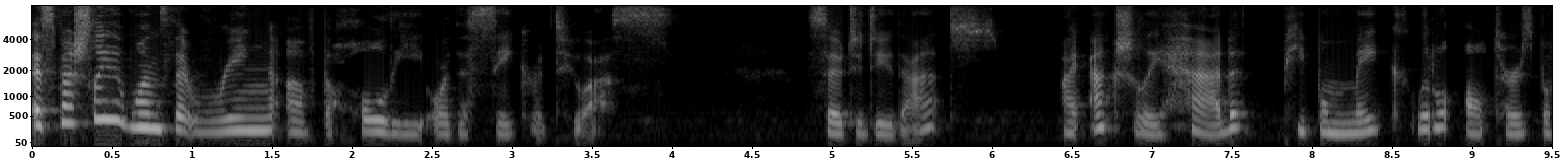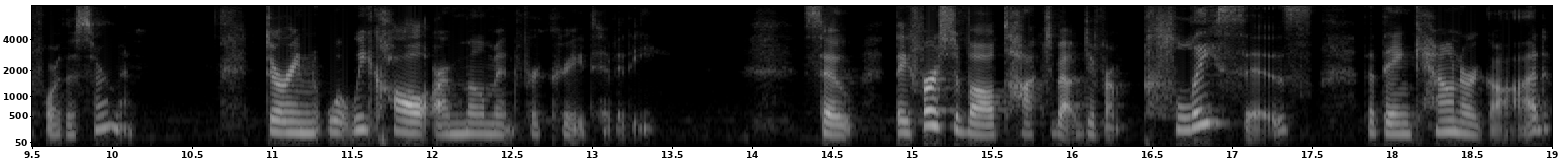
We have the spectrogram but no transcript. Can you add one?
especially the ones that ring of the holy or the sacred to us. So, to do that, I actually had people make little altars before the sermon during what we call our moment for creativity. So they first of all talked about different places that they encounter God.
